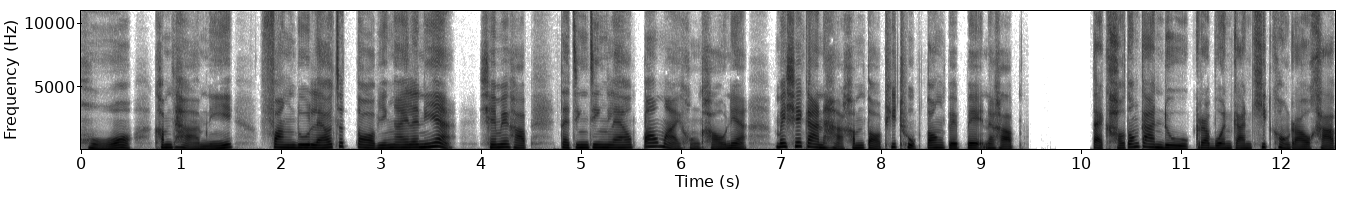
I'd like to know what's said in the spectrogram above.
โหคำถามนี้ ฟังดูแล้วจะตอบยังไงล่ะเนี่ย ใช่ไหมครับ แต่จริงๆ แล้วเป้าหมายของเขาเนี่ยไม่ใช่การหาคำตอบที่ถูกต้องเป๊ะๆนะครับ แต่เขาต้องการดูกระบวนการคิดของเราครับ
